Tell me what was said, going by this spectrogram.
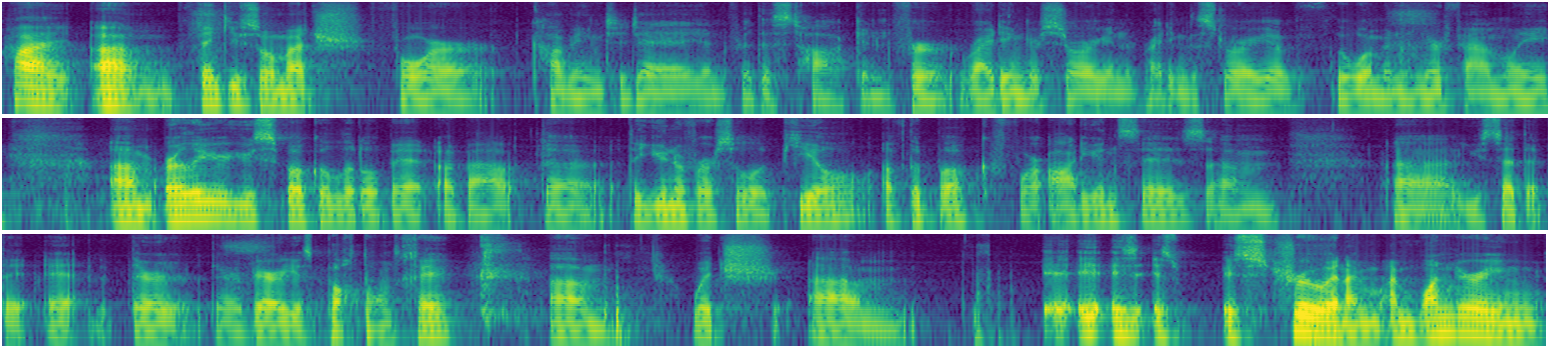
Hi, um, thank you so much for coming today and for this talk and for writing your story and writing the story of the woman in your family. Um, earlier, you spoke a little bit about the, the universal appeal of the book for audiences. Um, uh, you said that they, eh, there, there are various portes d'entrée, um, which um, is, is, is true, and I'm, I'm wondering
